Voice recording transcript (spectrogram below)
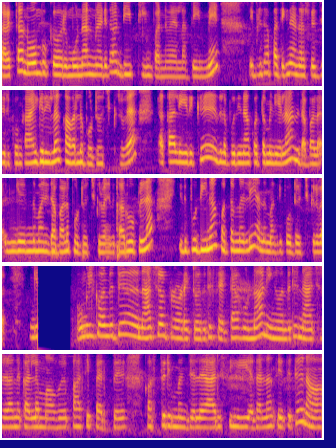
கரெக்டாக நோம்புக்கு ஒரு மூணு நாள் முன்னாடி தான் டீப் க்ளீன் பண்ணுவேன் எல்லாத்தையுமே. இப்படி தான் பார்த்தீங்கன்னா என்னோடய ஃப்ரிட்ஜ் இருக்கும். காய்கறி காய்கறிலாம் கவரில் போட்டு வச்சுக்கிருவேன். தக்காளி இருக்குது இதில் புதினா கொத்தமல்லி எல்லாம் அந்த டப்பாவில் இங்கே இந்த மாதிரி டப்பாவில் போட்டு வச்சுக்கிருவேன். இது கருவேப்பில்லை இது புதினா கொத்தமல்லி அந்த மாதிரி போட்டு வச்சுக்கிருவேன். உங்களுக்கு வந்துட்டு நேச்சுரல் ப்ராடக்ட் வந்துட்டு செட் ஆகும்னா நீங்கள் வந்துட்டு நேச்சுரலாக அந்த கடல மாவு பாசிப்பருப்பு கஸ்தூரி மஞ்சள் அரிசி அதெல்லாம் சேர்த்துட்டு நான்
